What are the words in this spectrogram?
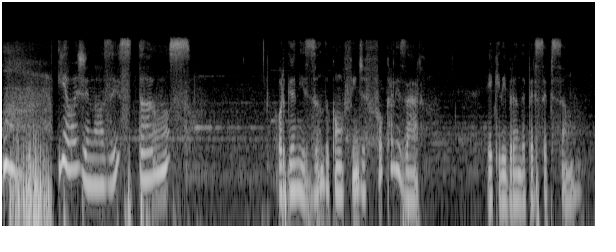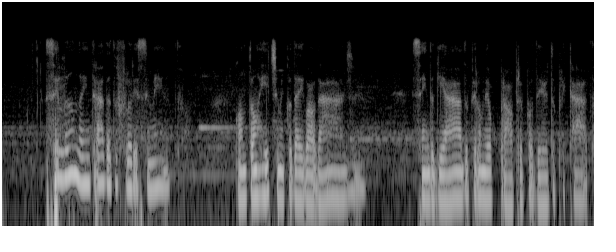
Hum, hoje nós estamos organizando com o fim de focalizar, equilibrando a percepção, selando a entrada do florescimento com o tom rítmico da igualdade, sendo guiado pelo meu próprio poder duplicado.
